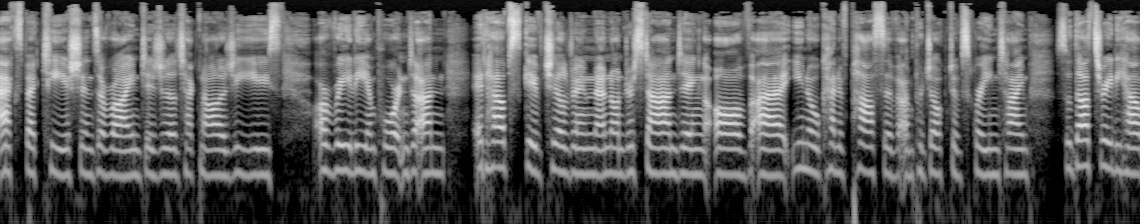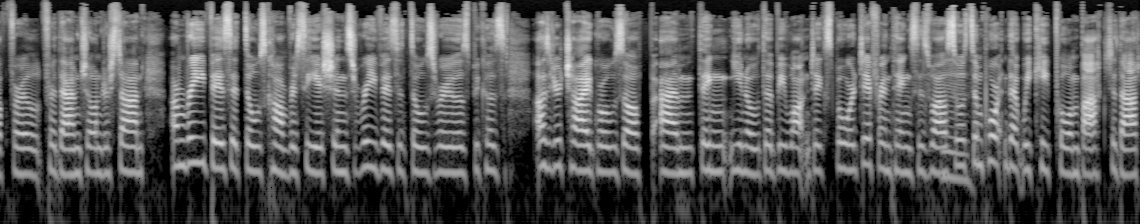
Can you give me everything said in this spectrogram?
expectations around digital technology use are really important. And it helps give children an understanding of, uh, you know, kind of passive and productive screen time. So that's really helpful for them to understand and revisit those conversations, revisit those rules, because as your child grows up, um, thing, you know, they'll be wanting to explore different things as well. Mm. So it's important that we keep going back to that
